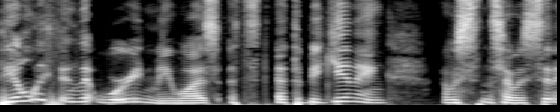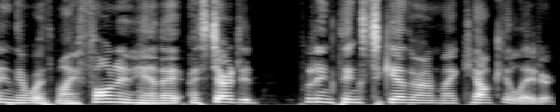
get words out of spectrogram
The only thing that worried me was at the beginning, I was since I was sitting there with my phone in hand, I, I started putting things together on my calculator.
